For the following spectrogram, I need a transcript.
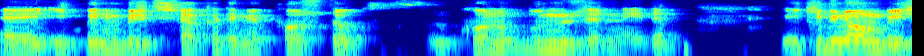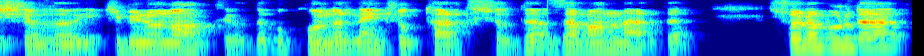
Ee, ilk benim British Academy postdoc konum bunun üzerineydi. 2015 yılı, 2016 yılında bu konuların en çok tartışıldığı zamanlardı. Sonra burada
